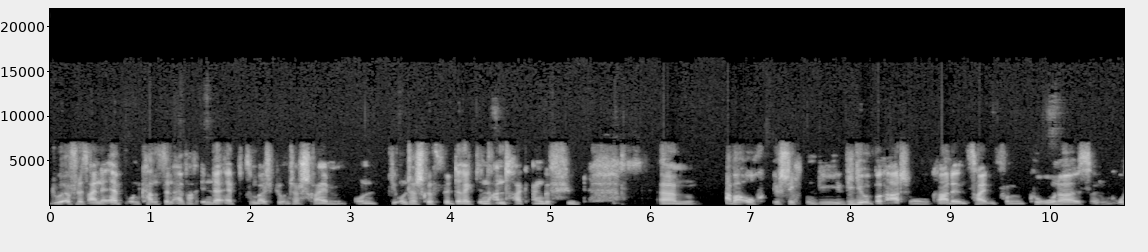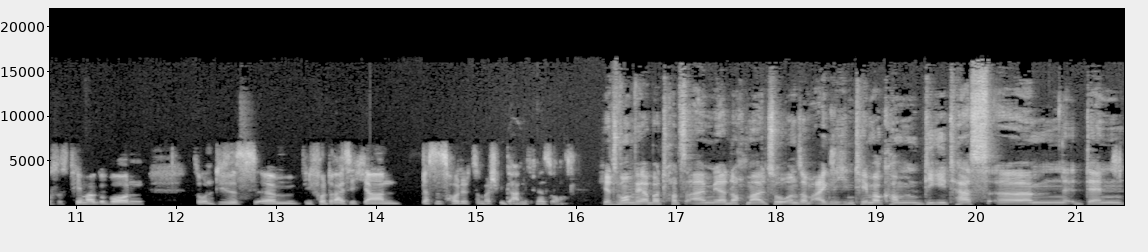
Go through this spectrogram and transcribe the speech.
du öffnest eine App und kannst dann einfach in der App zum Beispiel unterschreiben und die Unterschrift wird direkt in den Antrag angefügt. Ähm, aber auch Geschichten wie Videoberatung, gerade in Zeiten von Corona ist ein großes Thema geworden. So und dieses ähm, wie vor 30 Jahren, das ist heute zum Beispiel gar nicht mehr so. Jetzt wollen wir aber trotz allem ja nochmal zu unserem eigentlichen Thema kommen, Digitas, ähm, denn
